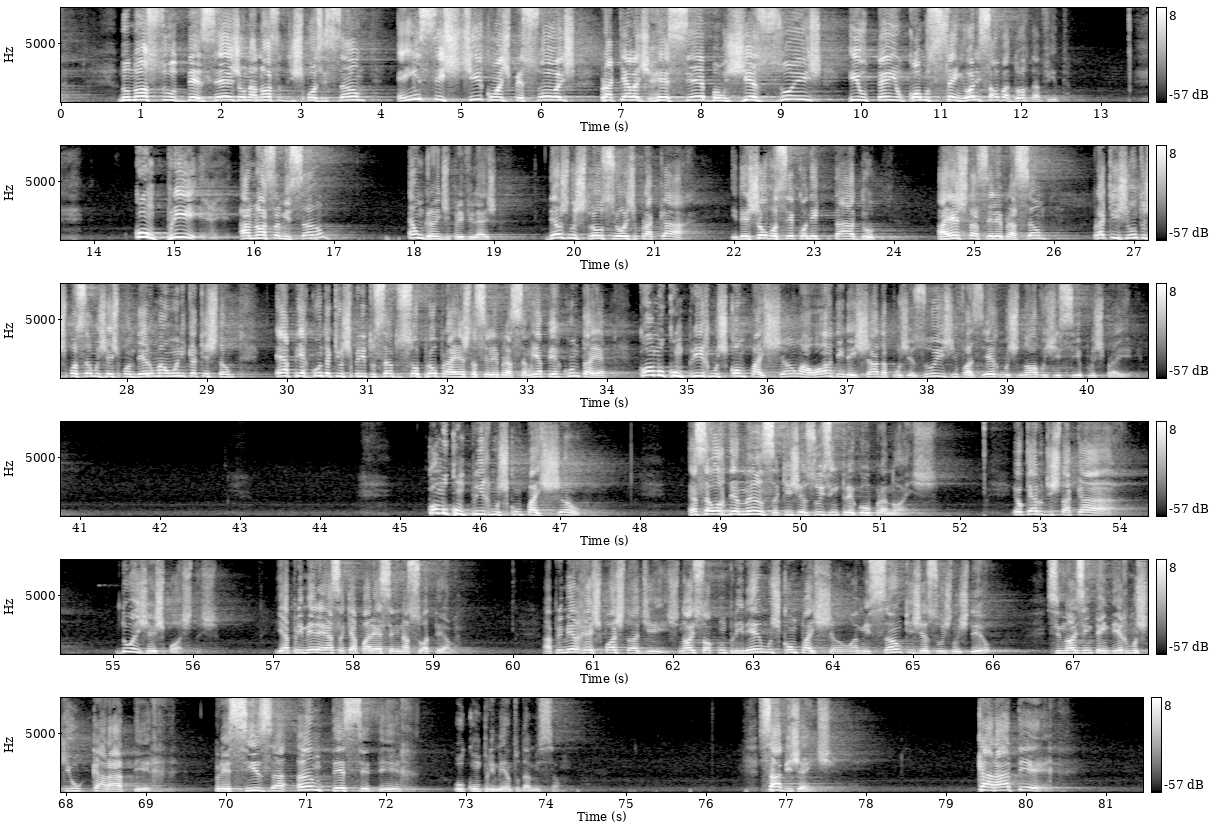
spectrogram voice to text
no nosso desejo ou na nossa disposição em insistir com as pessoas para que elas recebam Jesus e o tenham como Senhor e Salvador da vida. Cumprir a nossa missão é um grande privilégio. Deus nos trouxe hoje para cá e deixou você conectado a esta celebração para que juntos possamos responder uma única questão. É a pergunta que o Espírito Santo soprou para esta celebração. E a pergunta é: como cumprirmos com paixão a ordem deixada por Jesus de fazermos novos discípulos para Ele? Como cumprirmos com paixão essa ordenança que Jesus entregou para nós? Eu quero destacar duas respostas. E a primeira é essa que aparece aí na sua tela. A primeira resposta diz: Nós só cumpriremos com paixão a missão que Jesus nos deu se nós entendermos que o caráter precisa anteceder o cumprimento da missão. Sabe, gente, caráter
